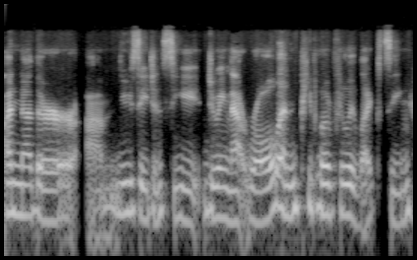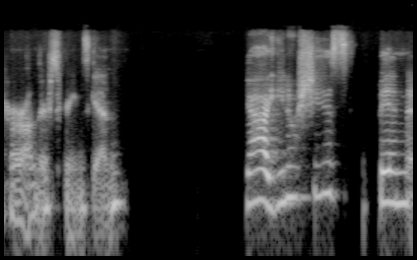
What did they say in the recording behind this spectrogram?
another um, news agency doing that role, and people have really liked seeing her on their screens again. Yeah, you know, she's been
